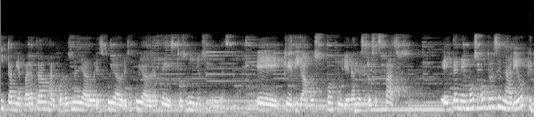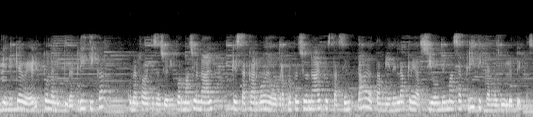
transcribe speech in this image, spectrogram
y también para trabajar con los mediadores, cuidadores y cuidadoras de estos niños y niñas eh, que, digamos, confluyen a nuestros espacios. Eh, tenemos otro escenario que tiene que ver con la lectura crítica, con alfabetización informacional, que está a cargo de otra profesional que está sentada también en la creación de masa crítica en las bibliotecas.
